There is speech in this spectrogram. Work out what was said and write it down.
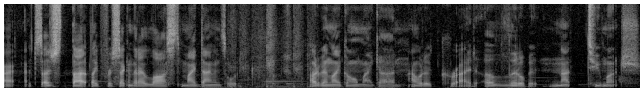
I just, I just thought like for a second that I lost my diamond sword. I would have been like, oh my god. I would have cried a little bit, not too much.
